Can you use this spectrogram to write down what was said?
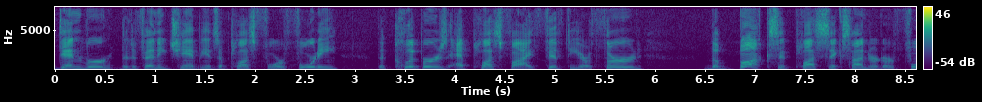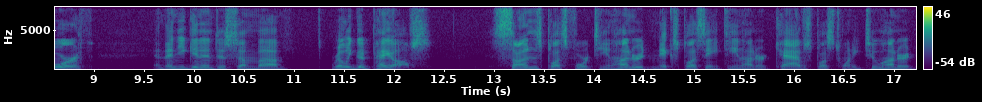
Denver, the defending champions, at plus 440. The Clippers at plus 550 are third. The Bucks at plus 600 are fourth. And then you get into some uh, really good payoffs. Suns plus 1400, Knicks plus 1800, Cavs plus 2200,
